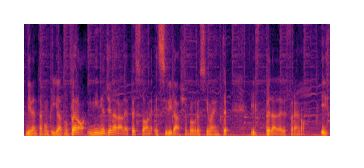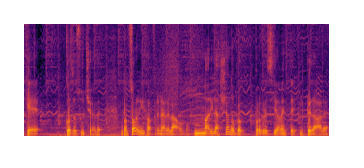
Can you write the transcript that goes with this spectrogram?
diventa complicato, però in linea generale pestone e si rilascia progressivamente il pedale del freno, il che cosa succede? Non solo mi fa frenare l'auto, ma rilasciando pro progressivamente il pedale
